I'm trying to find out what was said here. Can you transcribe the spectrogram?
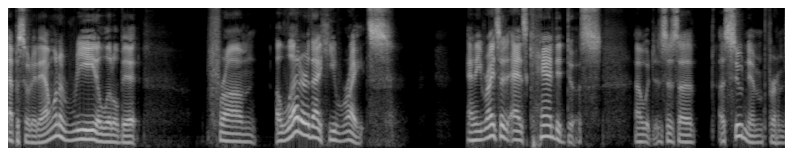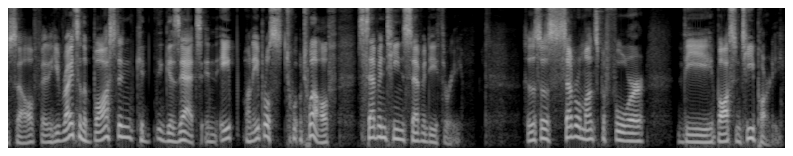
episode today, I want to read a little bit from a letter that he writes. And he writes it as Candidus, uh, which is just a, a pseudonym for himself. And he writes in the Boston Gazette in April, on April 12th, 1773. So this was several months before the Boston Tea Party.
